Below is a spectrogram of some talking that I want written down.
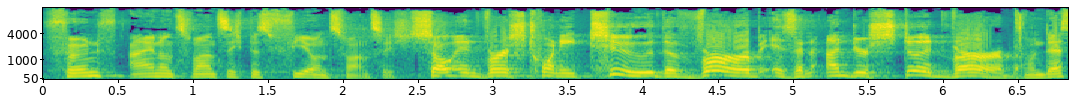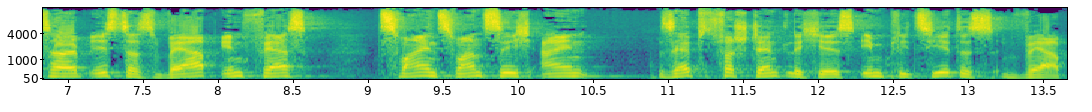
5, 21 bis 24. So in verse 22, the verb is an understood verb. Und deshalb ist das Verb in Vers 22 ein selbstverständliches, impliziertes Verb.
